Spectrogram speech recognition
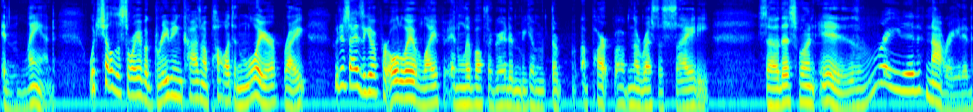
in Land, which tells the story of a grieving cosmopolitan lawyer, Wright, who decides to give up her old way of life and live off the grid and become the, apart from the rest of society. So this one is rated, not rated,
